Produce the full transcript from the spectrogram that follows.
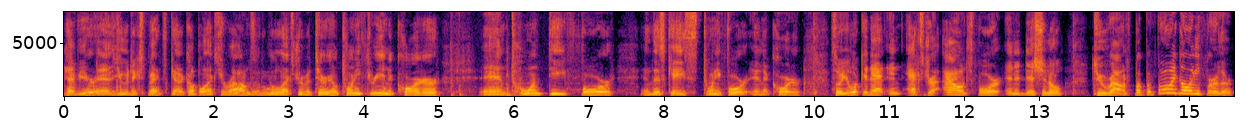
heavier as you would expect. It's got a couple extra rounds, and a little extra material, 23 and a quarter and 24 in this case 24 and a quarter. So you're looking at an extra ounce for an additional two rounds. But before we go any further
